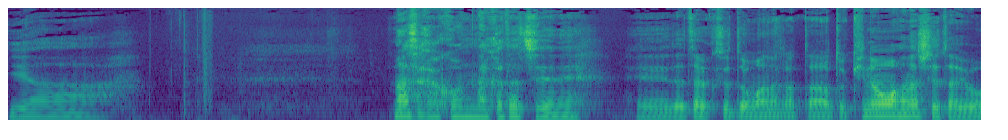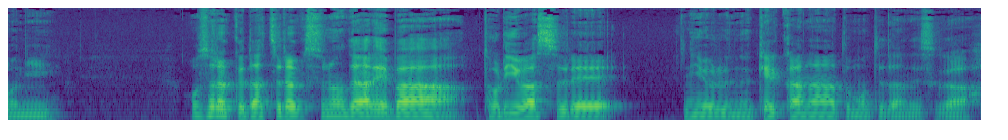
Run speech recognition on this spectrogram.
い。いやー、まさかこんな形でね、えー脱落すると思わなかったなと、昨日話してたように、おそらく脱落するのであれば、取り忘れによる抜けかなと思ってたんですが、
